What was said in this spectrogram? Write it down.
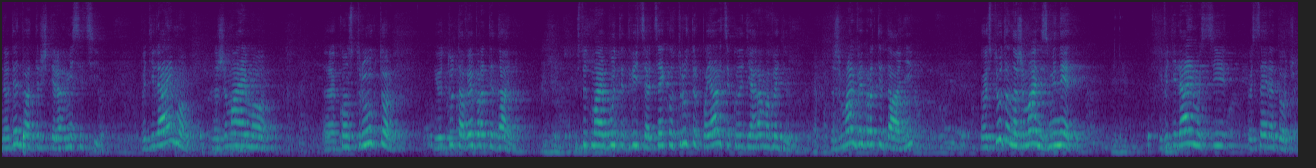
не 1, 2, 3, 4, а місяці. Виділяємо, нажимаємо е, конструктор і отут вибрати дані. Ось тут має бути, дивіться, цей конструктор появиться, коли діаграма виділена. Нажимаємо вибрати дані. Ось тут нажимаємо змінити. І виділяємо ось цей рядочок.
